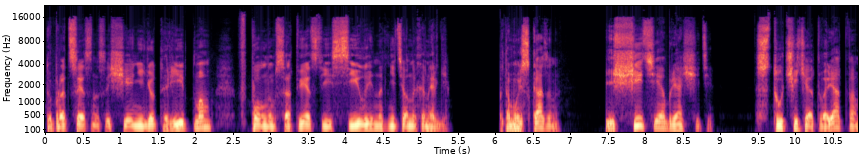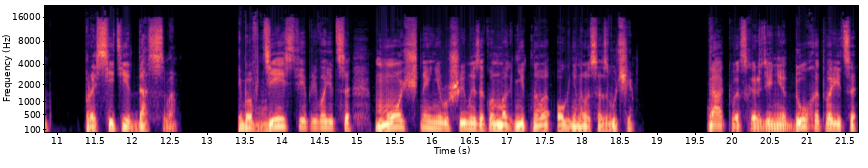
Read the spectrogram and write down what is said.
то процесс насыщения идет ритмом в полном соответствии с силой нагнетенных энергий. Потому и сказано «Ищите и обрящите, стучите, отворят вам, просите и даст вам». Ибо в действие приводится мощный нерушимый закон магнитного огненного созвучия. Так восхождение духа творится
